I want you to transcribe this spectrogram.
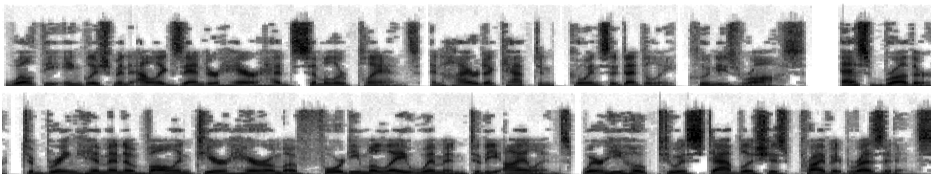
Wealthy Englishman Alexander Hare had similar plans, and hired a captain, coincidentally, Clunies Ross. S brother, to bring him and a volunteer harem of 40 Malay women to the islands, where he hoped to establish his private residence.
